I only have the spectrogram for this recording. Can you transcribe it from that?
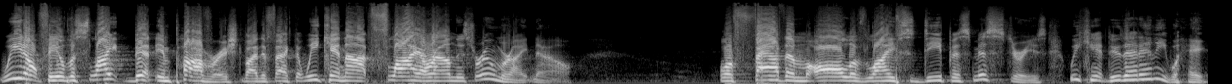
We don't feel the slight bit impoverished by the fact that we cannot fly around this room right now or fathom all of life's deepest mysteries. We can't do that anyway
